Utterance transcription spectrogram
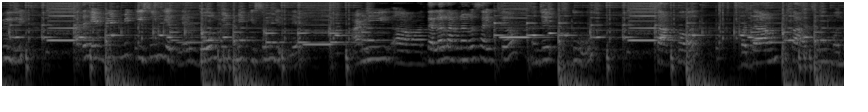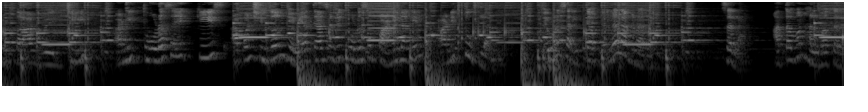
बीट. आता हे बीट मी किसून घेतले दोन बीट मी किसून घेतले. आणि त्याला लागणारं साहित्य म्हणजे दूध साखर बदाम काजू मनुका वेलची आणि थोडंसं एक किस आपण शिजवून घेऊया. त्यासाठी थोडंसं पाणी लागेल आणि तूप लागेल. एवढं साहित्य आपल्याला लागणार आहे. चला आता आपण हलवा करा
